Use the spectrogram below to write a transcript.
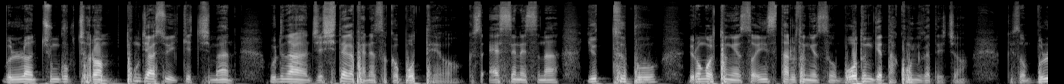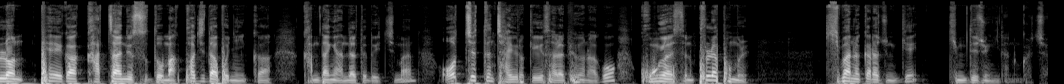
물론 중국처럼 통제할 수 있겠지만 우리나라 이제 시대가 변해서 그거 못 해요. 그래서 SNS나 유튜브 이런 걸 통해서 인스타를 통해서 모든 게 다 공유가 되죠. 그래서 물론 폐해가 가짜 뉴스도 막 퍼지다 보니까 감당이 안 될 때도 있지만 어쨌든 자유롭게 의사를 표현하고 공유할 수 있는 플랫폼을 기반을 깔아준 게 김대중이라는 거죠.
